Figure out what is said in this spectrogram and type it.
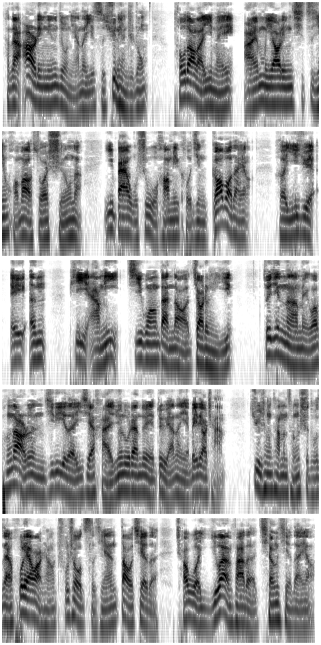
他在二零零九年的一次训练之中，偷到了一枚 M 幺零七自行火炮所使用的一百五十五毫米口径高爆弹药和一具 ANPME 激光弹道校正仪。最近呢，美国彭德尔顿基地的一些海军陆战队队员呢也被调查，据称他们曾试图在互联网上出售此前盗窃的超过一万发的枪械弹药，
